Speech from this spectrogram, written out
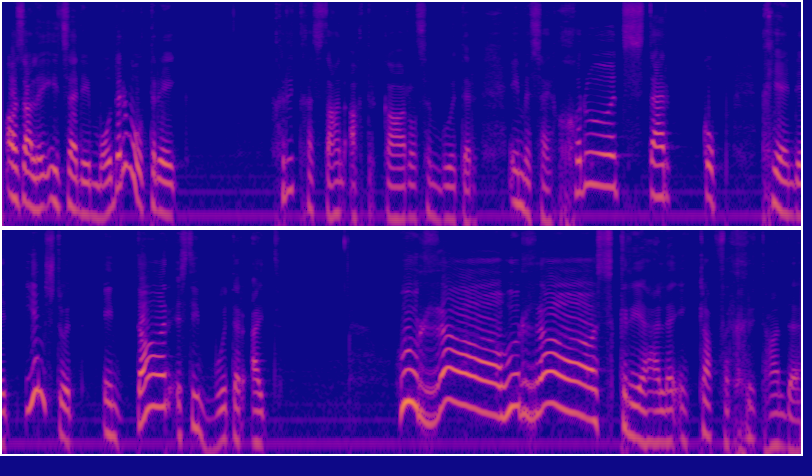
as hulle iets uit die modder wil trek. Griet gestaan achter Karelse motor en met sy groot sterk kop gee in dit een stoot en daar is die motor uit. Hoera, hoera, skree hulle en klap vir Griet hande.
